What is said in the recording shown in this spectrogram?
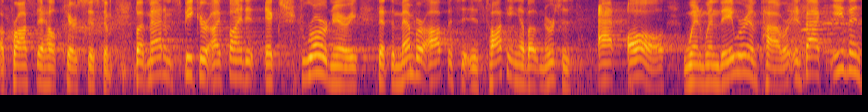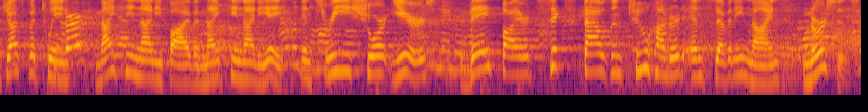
across the healthcare system. But, Madam Speaker, I find it extraordinary that the member opposite is talking about nurses at all when, when they were in power. In fact, even just between 1995 and 1998, in three short years, they fired 6,279 nurses,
